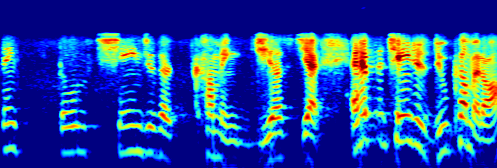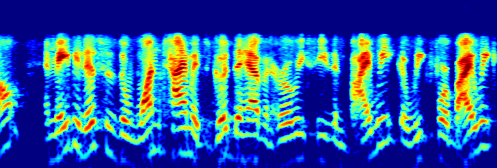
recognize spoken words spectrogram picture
think those changes are coming just yet. And if the changes do come at all, and maybe this is the one time it's good to have an early season bye week, a week four bye week,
